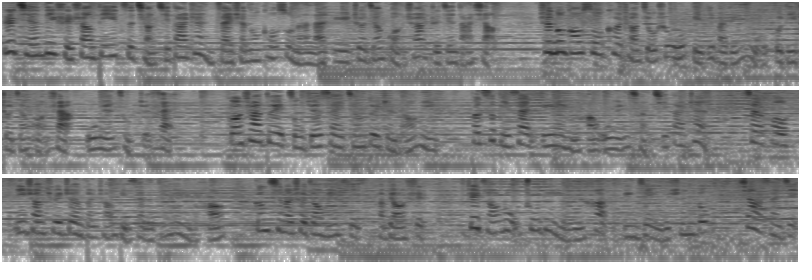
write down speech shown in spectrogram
日前，历史上第一次抢七大战在山东高速男篮与浙江广厦之间打响。山东高速客场九十五比一百零五不敌浙江广厦，无缘总决赛。广厦队总决赛将对阵辽宁。本次比赛，丁彦雨航无缘抢七大战。赛后因伤缺阵本场比赛的丁彦雨航更新了社交媒体，他表示这条路注定有遗憾，并寄予山东，下赛季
